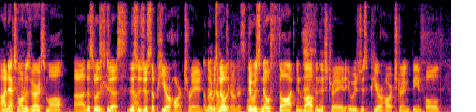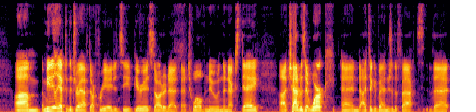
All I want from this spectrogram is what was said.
Uh, next one was very small. Uh, this was just this was just a pure heart trade. I'm there was no there was no thought involved in this trade. It was just pure heartstrings being pulled. Um, immediately after the draft, our free agency period started at, at 12 noon the next day. Uh, Chad was at work, and I took advantage of the fact that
